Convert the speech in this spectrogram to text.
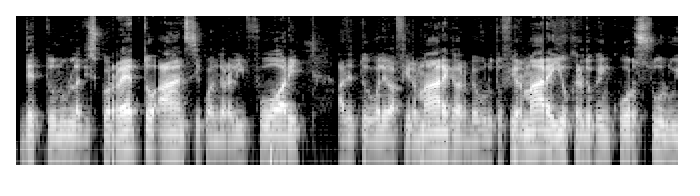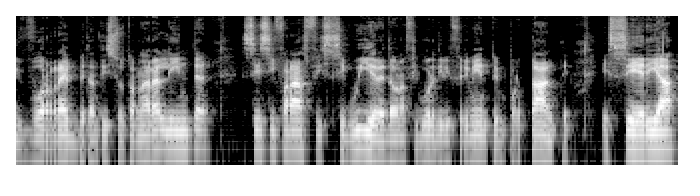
detto nulla di scorretto, anzi quando era lì fuori ha detto che voleva firmare, che avrebbe voluto firmare. Io credo che in cuor suo lui vorrebbe tantissimo tornare all'Inter. Se si farà seguire da una figura di riferimento importante e seria,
